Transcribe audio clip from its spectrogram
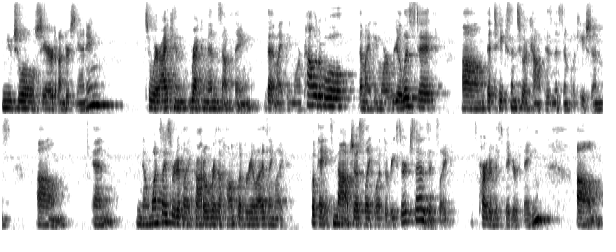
mutual shared understanding to where i can recommend something that might be more palatable that might be more realistic um, that takes into account business implications um, and you know once i sort of like got over the hump of realizing like okay it's not just like what the research says it's like it's part of this bigger thing um,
